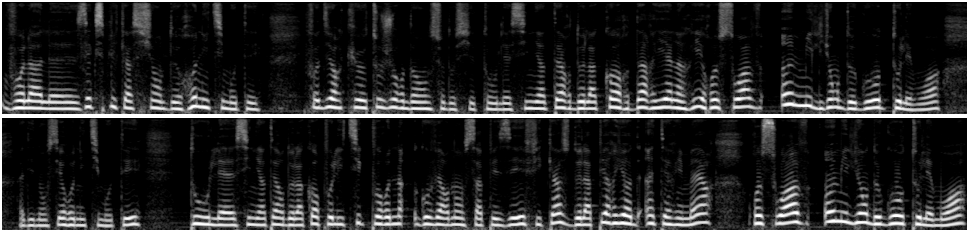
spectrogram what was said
voilà les explications de Ronnie Timothée. Il faut dire que toujours dans ce dossier tous les signataires de l'accord d'Ariel Henry reçoivent un million de gourdes tous les mois, a dénoncé Ronnie Timothée. Tous les signataires de l'accord politique pour une gouvernance apaisée, efficace de la période intérimaire reçoivent un million de gourdes tous les mois,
